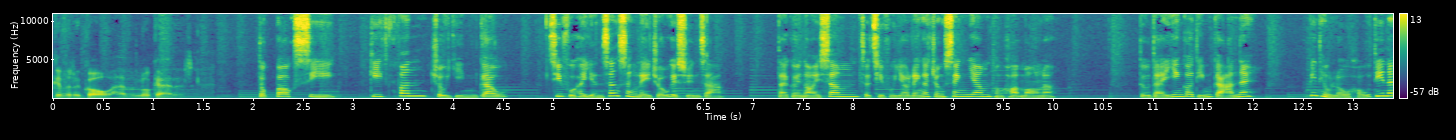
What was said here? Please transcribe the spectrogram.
give it a go, have a look at it. 讀博士、結婚、做研究，似乎係人生勝利組嘅選擇，但佢內心就似乎有另一種聲音同渴望啦。到底應該點揀呢？邊條路好啲呢？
